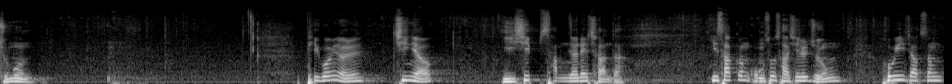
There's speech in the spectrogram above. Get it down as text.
주문 피고인을 징역 23년에 처한다. 이 사건 공소 사실 중 허위 작성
